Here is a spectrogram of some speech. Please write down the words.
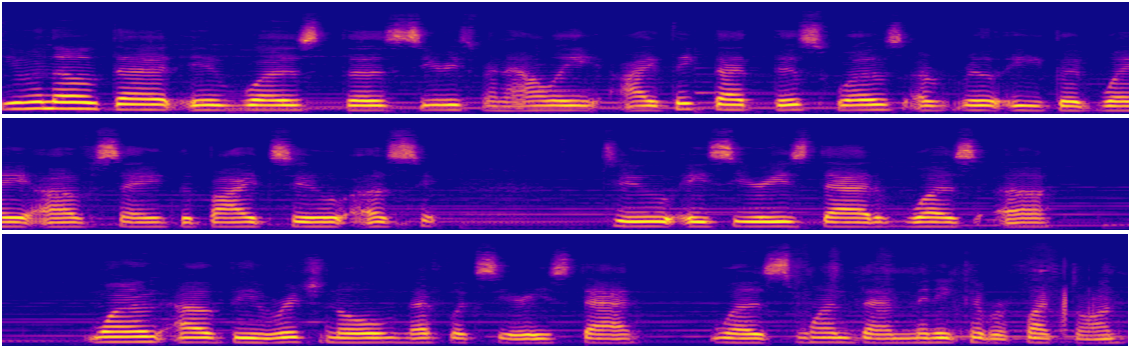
Even though that it was the series finale, I think that this was a really good way of saying goodbye to a to a series that was uh, one of the original Netflix series that was one that many could reflect on.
